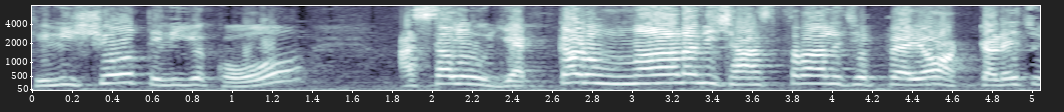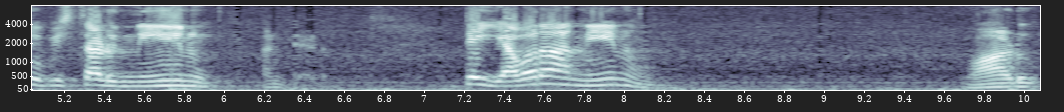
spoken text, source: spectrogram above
తెలిసో తెలియకో అసలు ఎక్కడున్నాడని శాస్త్రాలు చెప్పాయో అక్కడే చూపిస్తాడు నేను అంటాడు. అంటే ఎవరా నేను? వాడు.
